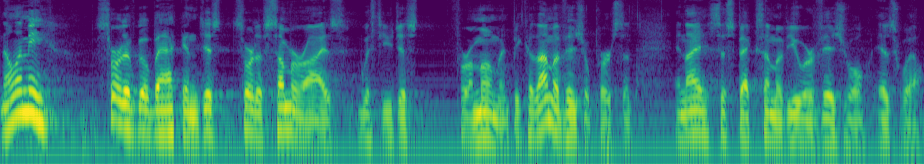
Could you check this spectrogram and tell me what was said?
Now, let me sort of go back and just sort of summarize with you just for a moment because I'm a visual person and I suspect some of you are visual as well.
